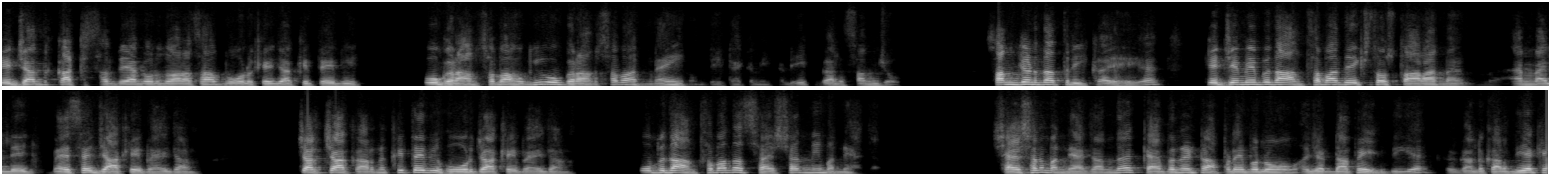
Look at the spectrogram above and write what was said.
ਕਿ ਜਦ ਇਕੱਠ ਸੱਦਿਆ ਗੁਰਦੁਆਰਾ ਸਾਹਿਬ ਬੋਲ ਕੇ ਜਾਂ ਕਿਤੇ ਵੀ, ਉਹ ਗ੍ਰਾਮ ਸਭਾ ਹੋਗੀ ਉਹ ਗ੍ਰਾਮ ਸਭਾ ਨਹੀਂ ਹੁੰਦੀ ਟੈਕਨੀਕਲੀ ਇੱਕ ਗੱਲ ਸਮਝੋ। ਸਮਝਣ ਦਾ ਤਰੀਕਾ ਇਹ ਹੈ ਕਿ ਜਿਵੇਂ ਵਿਧਾਨ ਸਭਾ ਦੇ 117 ਐਮਐਲਏ ਵੈਸੇ ਜਾ ਕੇ ਬਹਿ ਜਾਣ, ਚਰਚਾ ਕਰਨ, ਕਿਤੇ ਵੀ ਹੋਰ ਜਾ ਕੇ ਬਹਿ ਜਾਣ, ਉਹ ਵਿਧਾਨ ਸਭਾ ਦਾ ਸੈਸ਼ਨ ਨਹੀਂ ਮੰਨਿਆ ਜਾਂਦਾ। ਸੈਸ਼ਨ ਮੰਨਿਆ ਜਾਂਦਾ ਹੈ ਕੈਬਨਿਟ ਆਪਣੇ ਵੱਲੋਂ ਏਜੰਡਾ ਭੇਜਦੀ ਹੈ, ਗੱਲ ਕਰਦੀ ਹੈ ਕਿ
